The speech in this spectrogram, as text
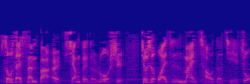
收在三八二，相对的弱势，就是外资卖超的杰作。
